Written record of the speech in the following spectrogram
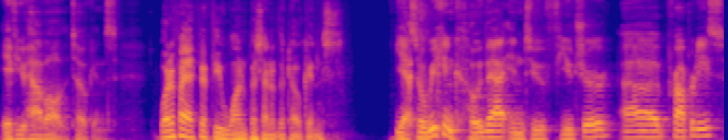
if you have all the tokens. What if I have 51% of the tokens? Yeah, so we can code that into future uh, properties,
